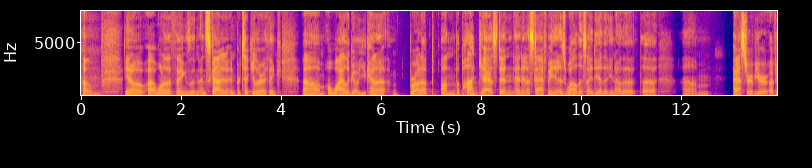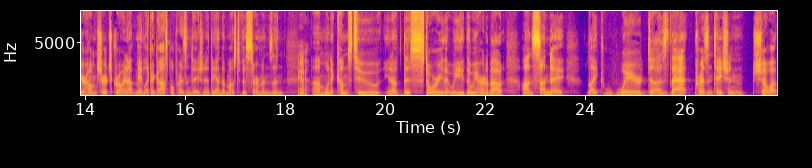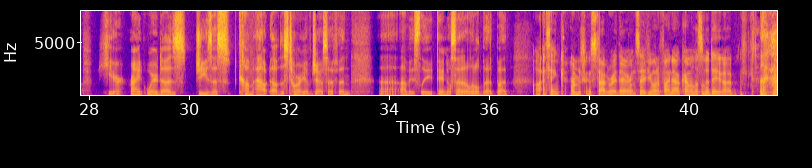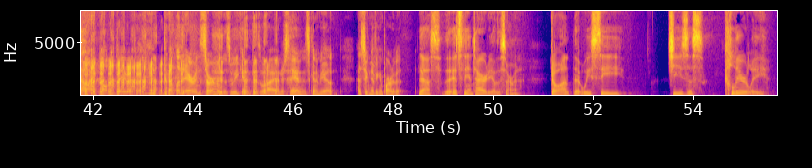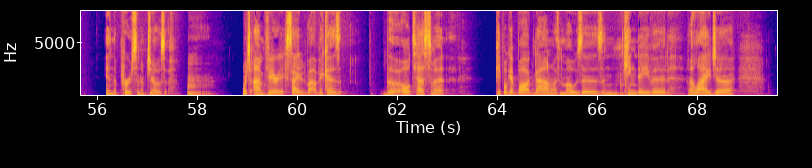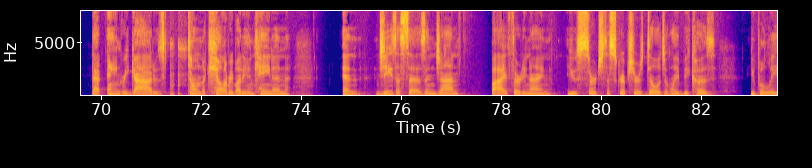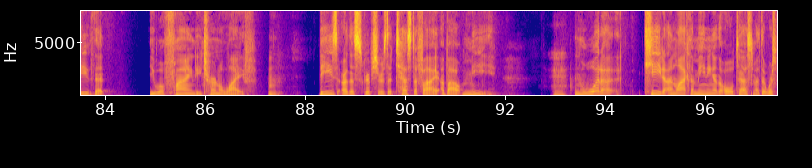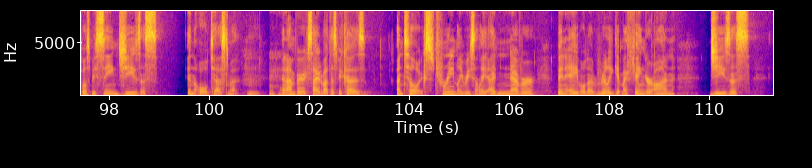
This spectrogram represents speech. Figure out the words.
um, you know, uh, one of the things, and, and Scott in, in particular, I think um, a while ago you kind of brought up on the podcast and, and in a staff meeting as well this idea that you know the the um, pastor of your of your home church growing up made like a gospel presentation at the end of most of his sermons and Yeah. um, when it comes to you know this story that we that we heard about on Sunday, like where does that presentation show up here, right? Where does Jesus come out of the story of Joseph? And uh, obviously, Daniel said it a little bit, but I think I'm just going to stop it right there and say, if you want to find out, come and listen to Dave. Uh, no, I called him David. Bill and Aaron's sermon this weekend because what I understand is going to be a, a significant part of it. yes, it's the entirety of the sermon go on. that we see Jesus clearly in the person of Joseph, Hmm. which I'm very excited about because the Old Testament, people get bogged down with Moses and King David, Elijah, that angry God who's telling them to kill everybody in Canaan. And Jesus says in John 5:39, "You search the scriptures diligently because you believe that you will find eternal life." Hmm. These are the scriptures that testify about me. Hmm. And what a key to unlock the meaning of the Old Testament that we're supposed to be seeing Jesus in the Old Testament. Hmm. Mm-hmm. And I'm very excited about this because until extremely recently, I'd never been able to really get my finger on Jesus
